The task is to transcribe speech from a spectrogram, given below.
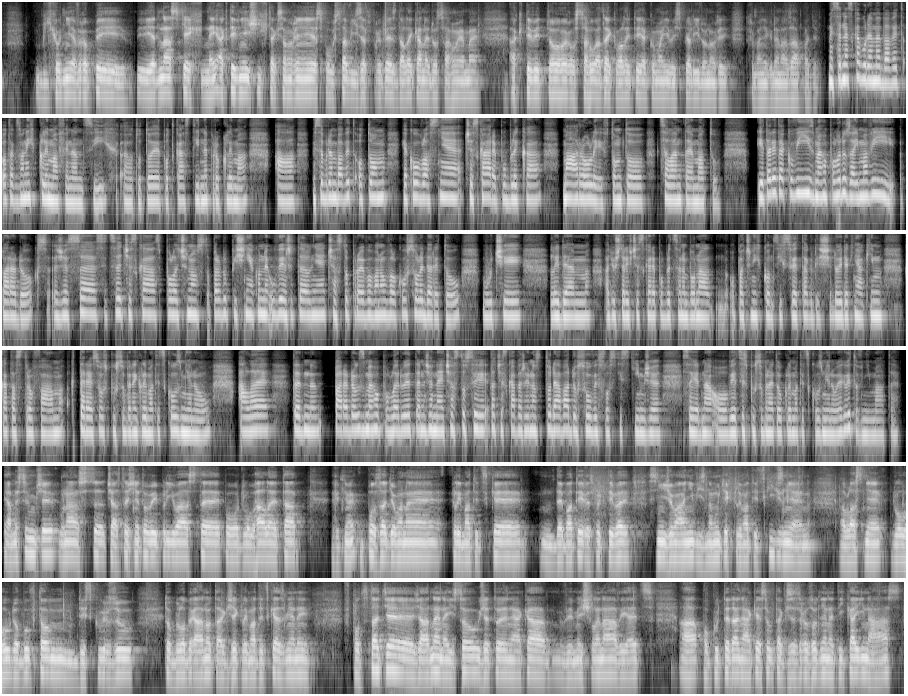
východní Evropy jedna z těch nejaktivnějších, tak samozřejmě je spousta výzev, protože zdaleka nedosahujeme aktivit toho rozsahu a té kvality, jako mají vyspělí donory třeba někde na západě. My se dneska budeme bavit o takzvaných klimafinancích. Toto je podcast Týdne pro klima a my se budeme bavit o tom, jakou vlastně Česká republika má roli v tomto celém tématu. Je tady takový z mého pohledu zajímavý paradox, že se sice česká společnost opravdu pišní jako neuvěřitelně často projevovanou velkou solidaritou vůči lidem, ať už tady v České republice nebo na opačných koncích světa, když dojde k nějakým katastrofám, které jsou způsobeny klimatickou změnou, ale ten paradox z mého pohledu je ten, že nečasto si ta česká veřejnost to dává do souvislosti s tím, že se jedná o věci způsobené tou klimatickou změnou. Jak vy to vnímáte? Já myslím, že u nás částečně to vyplývá z té po dlouhá léta řekněme, upozaďované klimatické debaty, respektive snižování významu těch klimatických změn. A vlastně dlouhou dobu v tom diskurzu to bylo bráno tak, že klimatické změny podstatě žádné nejsou, že to je nějaká vymyšlená věc a pokud teda nějaké jsou, tak se rozhodně netýkají nás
